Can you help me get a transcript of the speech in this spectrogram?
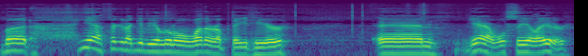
But, yeah, I figured I'd give you a little weather update here. And, yeah, we'll see you later.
